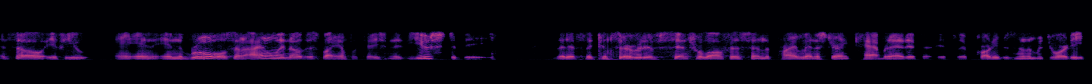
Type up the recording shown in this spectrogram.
And so, if you in, in the rules, and I only know this by implication, it used to be that if the conservative central office and the prime minister and cabinet, if if the party was in the majority,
